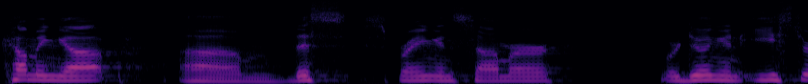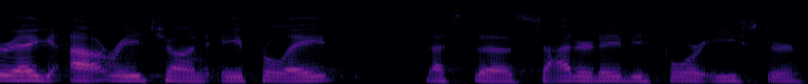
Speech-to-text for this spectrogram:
coming up um, this spring and summer. We're doing an Easter egg outreach on April 8th. That's the Saturday before Easter.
